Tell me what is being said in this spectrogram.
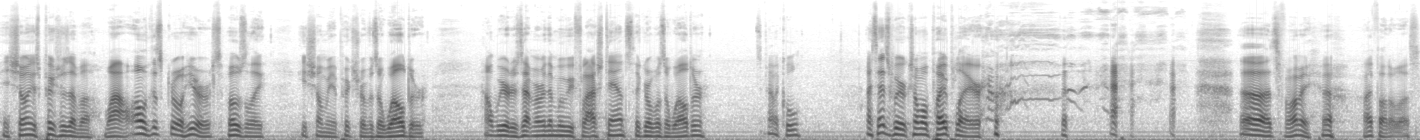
He's showing us pictures of a wow. Oh, this girl here, supposedly, he's showed me a picture of as a welder. How weird is that? Remember the movie Flashdance? The girl was a welder. It's kind of cool. I said it's weird because I'm a pipe player. oh, that's funny. I thought it was.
